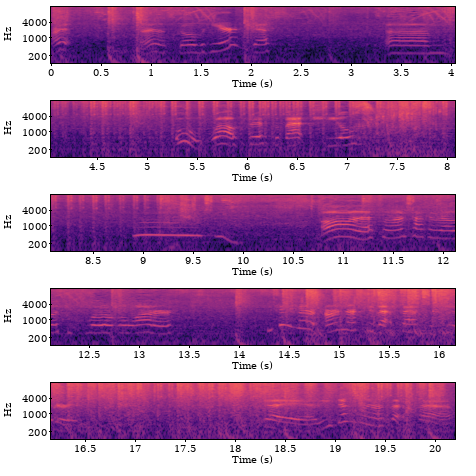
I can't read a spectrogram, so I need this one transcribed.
Alright. Alright, let's go over here. Guess. Um. Ooh, wow, fifth the bat shield. Oh, that's what I'm talking about, let you float over water. These things are, aren't actually that fast considering. Yeah, yeah, yeah. These definitely aren't that fast.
